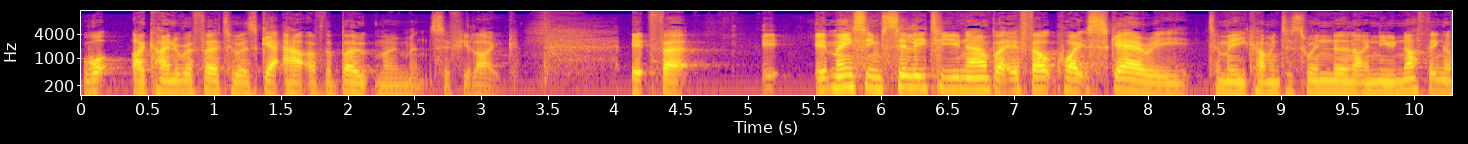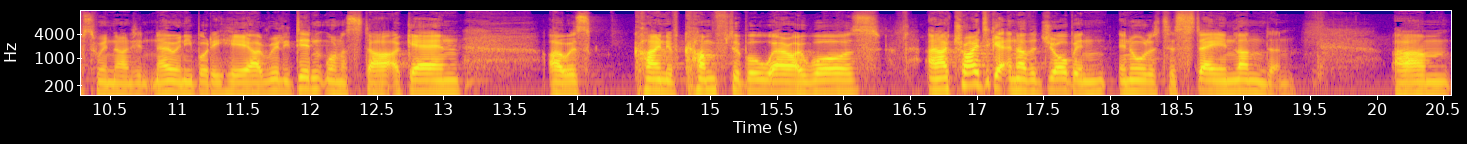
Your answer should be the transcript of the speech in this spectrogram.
what I kind of refer to as get out of the boat moments, if you like. It, felt, it, may seem silly to you now, but it felt quite scary to me coming to Swindon. I knew nothing of Swindon, I didn't know anybody here. I really didn't want to start again. I was kind of comfortable where I was. And I tried to get another job in, in order to stay in London. Um,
